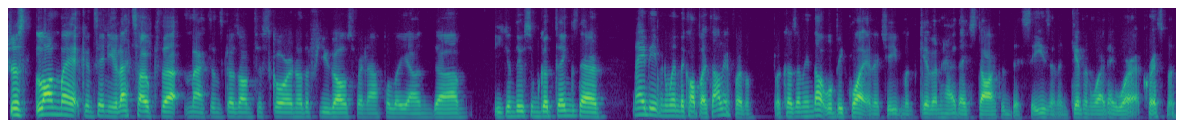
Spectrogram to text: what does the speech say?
just long may it continue. Let's hope that Mertens goes on to score another few goals for Napoli and um, he can do some good things there. Maybe even win the Coppa Italia for them. Because I mean that would be quite an achievement given how they started this season and given where they were at Christmas.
